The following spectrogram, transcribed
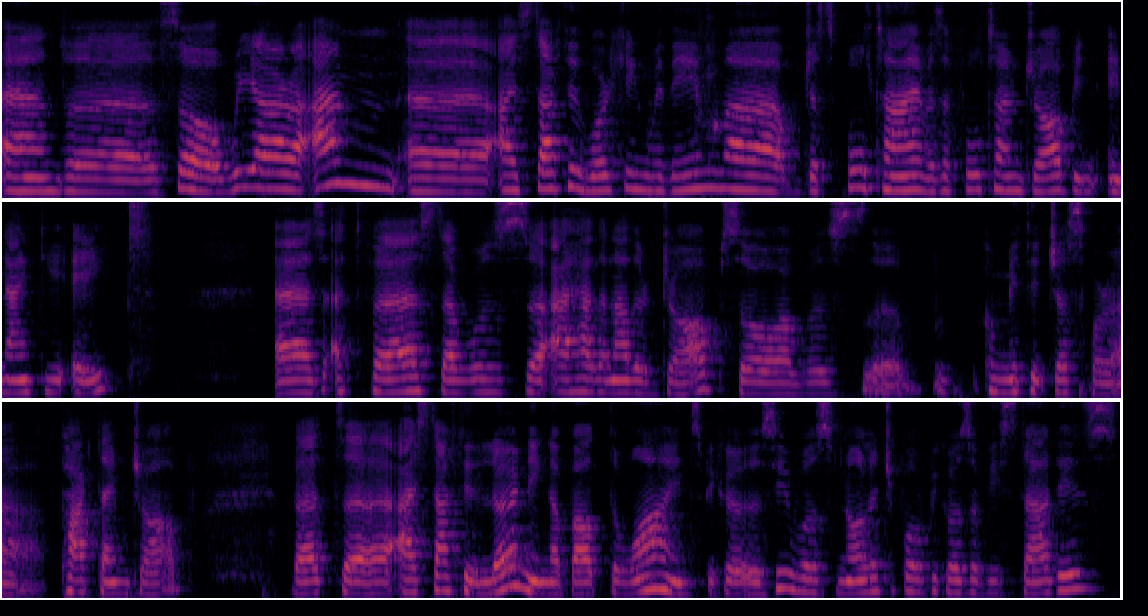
and uh, so we are i'm uh, i started working with him uh, just full time as a full time job in, in 98 as at first i was uh, i had another job so i was uh, committed just for a part-time job. But uh, i started learning about the wines because he was knowledgeable because of his studies.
